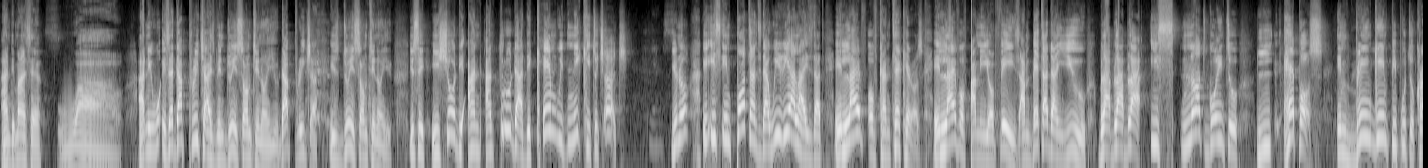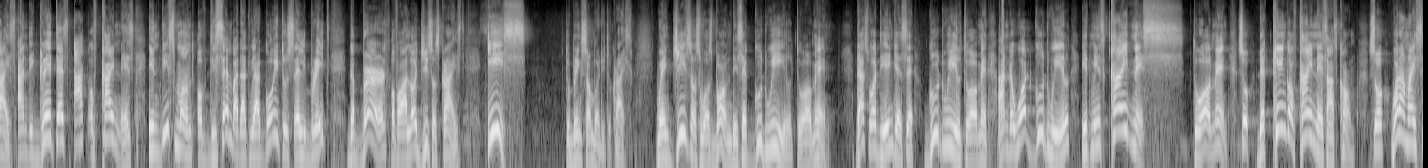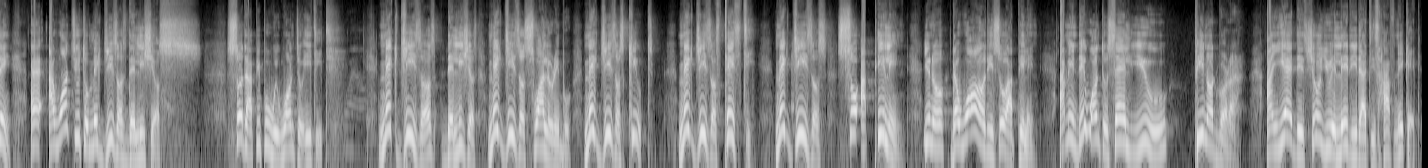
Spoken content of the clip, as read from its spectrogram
And the man said, Wow. And he, he said, That preacher has been doing something on you. That preacher is doing something on you. You see, he showed the, and, and through that, they came with Nicky to church. You know, it is important that we realize that a life of cantankerous, a life of I'm in your face, I'm better than you, blah, blah, blah, is not going to help us in bringing people to Christ. And the greatest act of kindness in this month of December that we are going to celebrate the birth of our Lord Jesus Christ is to bring somebody to Christ. When Jesus was born, they said, Goodwill to all men. That's what the angel said. Goodwill to all men. And the word goodwill, it means kindness to all men. So the king of kindness has come. So what am I saying? Uh, I want you to make Jesus delicious so that people will want to eat it. Make Jesus delicious. Make Jesus swallowable. Make Jesus cute. Make Jesus tasty. Make Jesus so appealing. You know, the world is so appealing. I mean, they want to sell you peanut butter and yet they show you a lady that is half naked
